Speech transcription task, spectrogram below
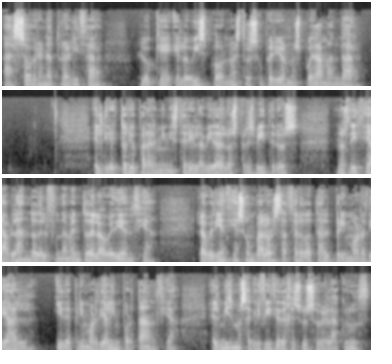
a sobrenaturalizar lo que el obispo o nuestro superior nos pueda mandar. El directorio para el ministerio y la vida de los presbíteros nos dice hablando del fundamento de la obediencia. La obediencia es un valor sacerdotal primordial y de primordial importancia. El mismo sacrificio de Jesús sobre la cruz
